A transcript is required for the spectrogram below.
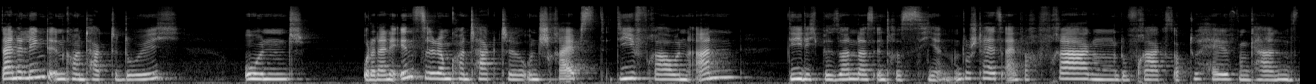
deine LinkedIn-Kontakte durch und oder deine Instagram-Kontakte und schreibst die Frauen an, die dich besonders interessieren. Und du stellst einfach Fragen, du fragst, ob du helfen kannst.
